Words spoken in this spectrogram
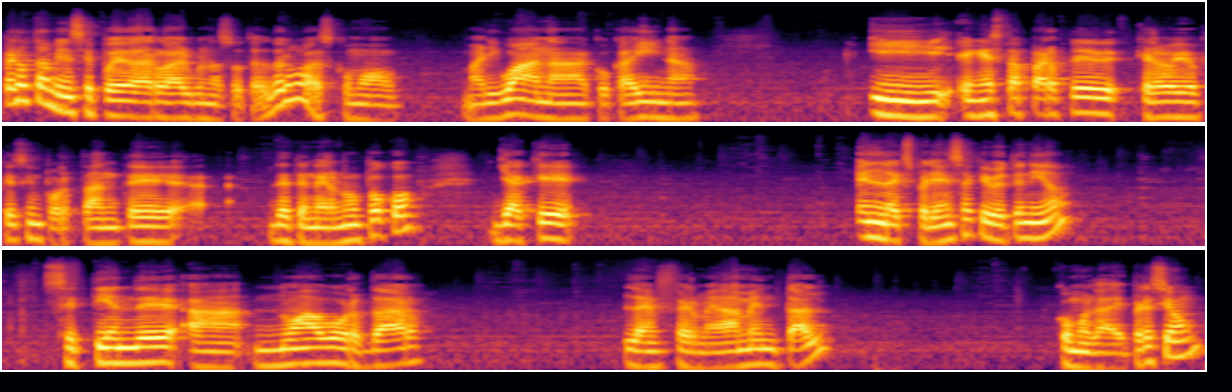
pero también se puede dar algunas otras drogas como marihuana, cocaína. Y en esta parte creo yo que es importante detenerme un poco, ya que en la experiencia que yo he tenido, se tiende a no abordar la enfermedad mental como la depresión,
